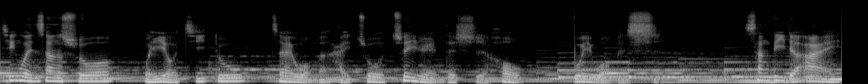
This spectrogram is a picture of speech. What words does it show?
经文上说：“唯有基督在我们还做罪人的时候为我们死，上帝的爱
